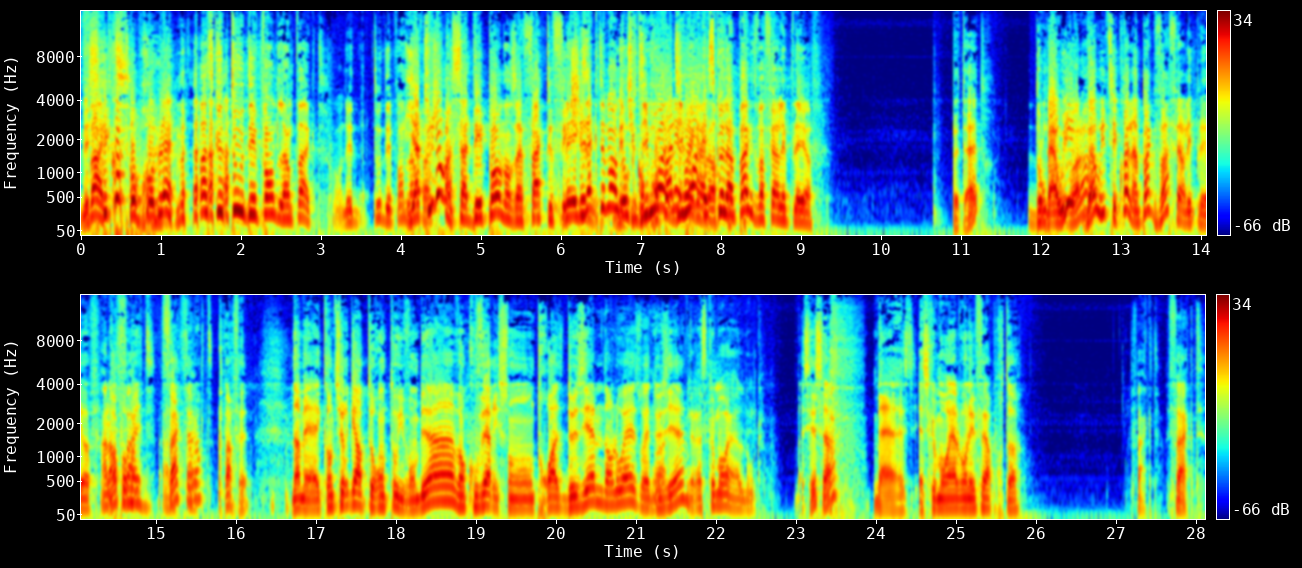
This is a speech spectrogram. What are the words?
Mais c'est quoi ton problème? Parce que tout dépend de l'impact. Tout dépend de Il y a l'impact. toujours un ça dépend dans un fact ou fiction. Mais exactement, Mais donc tu dis-moi, dis-moi, est-ce que l'impact va faire les playoffs? Peut-être. Donc, Bah oui, voilà. bah oui, c'est quoi l'impact va faire les playoffs. Alors, Moi, pour fact. moi, Alors, fact alors. fact. Parfait. Non mais quand tu regardes Toronto, ils vont bien. Vancouver, ils sont trois deuxième dans l'Ouest, ouais, Ouais, deuxième. Il reste que Montréal donc. Bah, c'est ça. bah, est-ce que Montréal vont les faire pour toi? Fact. Fact.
